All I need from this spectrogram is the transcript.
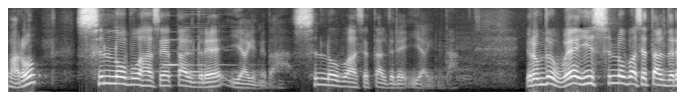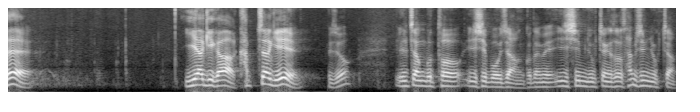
바로 슬로브핫의 딸들의 이야기입니다. 슬로브핫의 딸들의 이야기입니다. 여러분들 왜 이 슬로브핫의 딸들의 이야기가 갑자기 그죠? 1장부터 25장, 그다음에 26장에서 36장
